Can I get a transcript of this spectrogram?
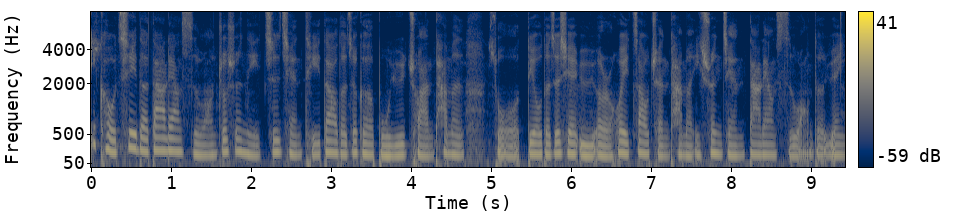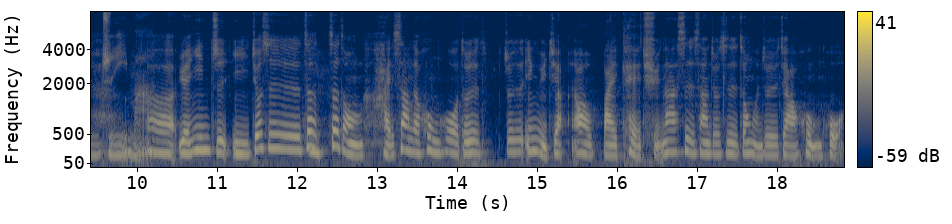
一口气的大量死亡，就是你之前提到的这个捕鱼船，他们所丢的这些鱼饵，会造成他们一瞬间大量死亡的原因之一吗？呃，原因之一就是这、嗯、这种海上的混货都是。就是英语叫要 bycatch，那事实上就是中文就是叫混货。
